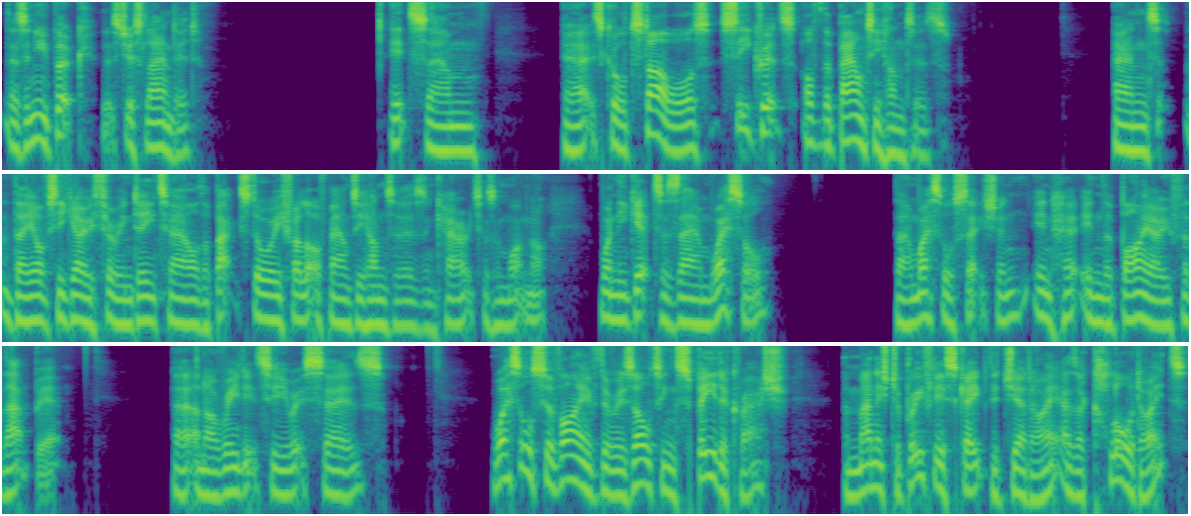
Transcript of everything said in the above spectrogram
there's a new book that's just landed. It's um uh, it's called Star Wars: Secrets of the Bounty Hunters, and they obviously go through in detail the backstory for a lot of bounty hunters and characters and whatnot. When you get to Zam Wesell, Zam Wesell section in her in the bio for that bit, uh, and I'll read it to you. It says, Wesell survived the resulting speeder crash and managed to briefly escape the Jedi as a Clawdite.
